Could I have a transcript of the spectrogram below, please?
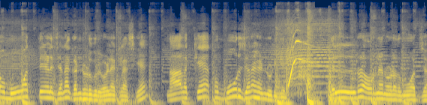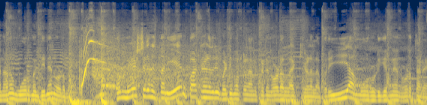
ನಾವು ಮೂವತ್ತೇಳು ಜನ ಗಂಡು ಹುಡುಗರು ಏಳನೇ ಕ್ಲಾಸ್ಗೆ ನಾಲ್ಕೇ ಅಥವಾ ಮೂರು ಜನ ಹೆಣ್ಣು ಹುಡುಗಿರು ಎಲ್ಲರೂ ಅವ್ರನ್ನೇ ನೋಡೋದು, ಮೂವತ್ತು ಜನನೂ ಮೂರು ಮಂದಿನೇ ನೋಡೋದು ನಮ್ಮ ಮೇಷ್ಟ್ರ ಗಣೇಶ್, ನಾನು ಏನು ಪಾಠ ಹೇಳಿದ್ರಿ ಬಡ್ಡಿ ಮಕ್ಕಳು ನನ್ನ ಕಡೆ ನೋಡಲ್ಲ, ಕೇಳಲ್ಲ, ಬರೀ ಆ ಮೂರು ಹುಡುಗಿರನ್ನೇ ನೋಡ್ತಾರೆ.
